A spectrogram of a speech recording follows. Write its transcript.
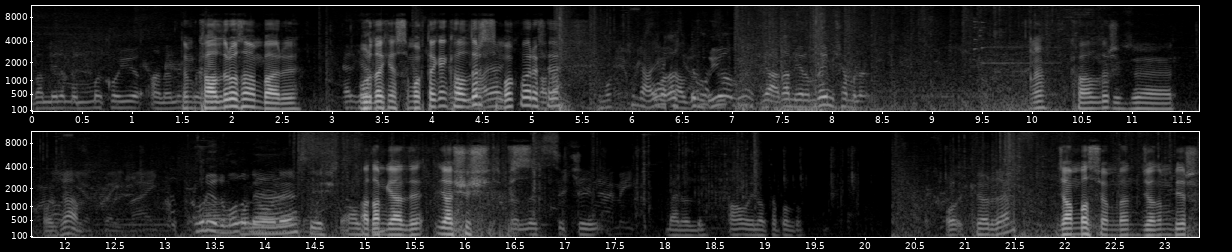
Adam benim omuma koyuyor ananı. Tamam kaldır o zaman bari. Gel, gel. Buradayken smoke'tayken kaldır. Bayağı- Smoke var Efe. Adam smoke içinde ayağa adam kaldı. vuruyor. Ya adam yanımdaymış amına. Heh, kaldır. Güzel. Hocam. Vuruyordum O oğlum ne ya. o ne? Geçti. Altın. Adam geldi. Ya şu ş- Canını sikeyim. Ben öldüm. Aa oyun tap oldum. O kördüm. Can basıyorum ben. Canım bir.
